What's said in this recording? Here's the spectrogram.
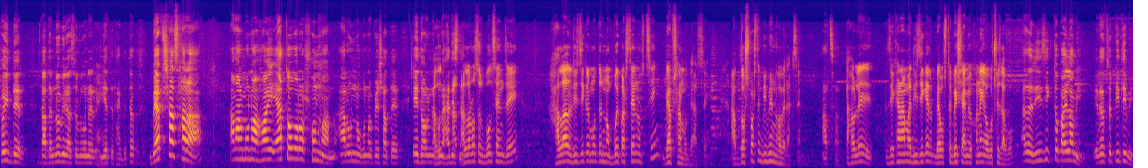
শহীদদের কাদের নবী রাসুলগুনের ইয়েতে থাকবে। তো ব্যবসা ছাড়া আমার মনে হয় এত বড় সম্মান আর অন্য কোনো পেশাতে এই ধরনের কোনো হাদিস নেই। আল্লাহ রসুল বলছেন যে হালাল রিজিকের মধ্যে নব্বই পার্সেন্ট হচ্ছে ব্যবসার মধ্যে আছে আর দশ পার্সেন্ট বিভিন্নভাবে রাখছেন। আচ্ছা। তাহলে যেখানে আমার রিজিকের ব্যবস্থা বেশি আমি ওখানেই অবশ্যই যাব। আচ্ছা রিজিক তো পাইলামই এটা হচ্ছে পৃথিবী।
